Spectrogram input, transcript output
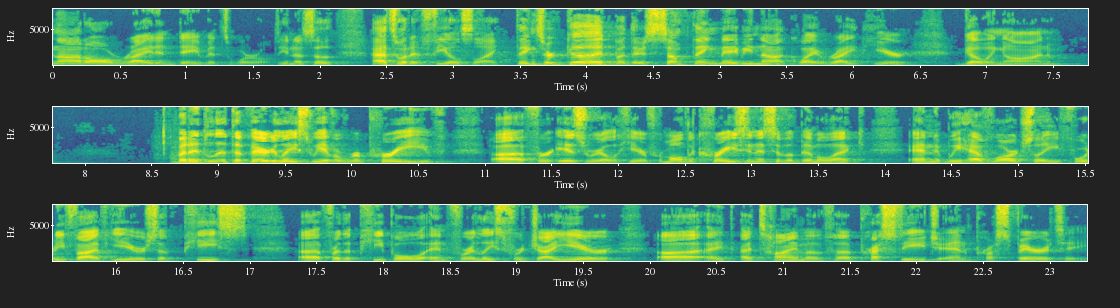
not all right in David's world, you know. So that's what it feels like. Things are good, but there's something maybe not quite right here going on. But at, at the very least, we have a reprieve uh, for Israel here from all the craziness of Abimelech, and we have largely 45 years of peace uh, for the people, and for at least for Jair, uh, a, a, time of uh, prestige and prosperity.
